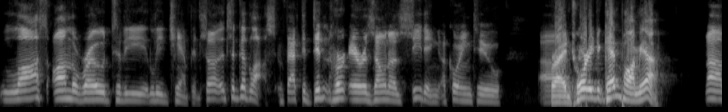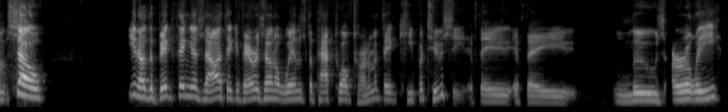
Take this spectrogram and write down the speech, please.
loss on the road to the league champion, so it's a good loss. In fact, it didn't hurt Arizona's seeding, according to uh, right. According to KenPom, yeah. Um. So, you know, the big thing is now. I think if Arizona wins the Pac-12 tournament, they keep a two seed. If they if they lose early,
